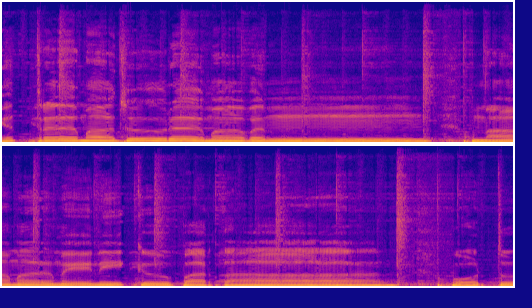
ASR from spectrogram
എത്ര മധുരമവൻ നാമമെനിക്കു പാർത്താൽ ഓർത്തു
